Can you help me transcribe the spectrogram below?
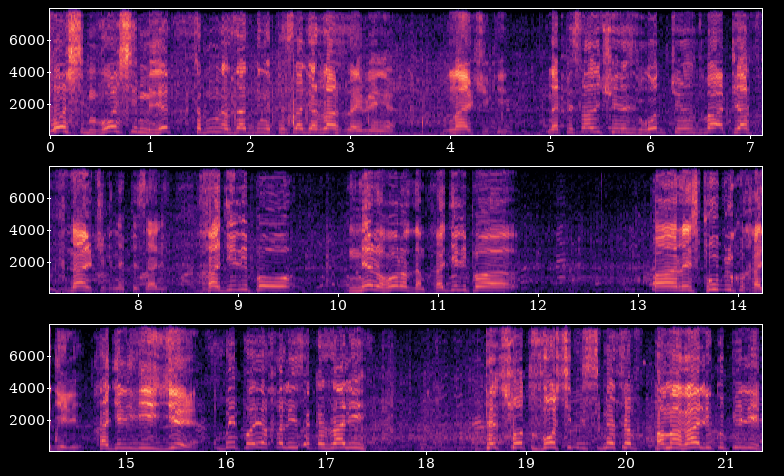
8-8 лет тому назад мы написали раз заявление в Нальчике. Написали через год, через два, опять в Нальчике написали. Ходили по мэр городам, ходили по по республику ходили, ходили везде. Мы поехали, заказали 580 метров, помогали, купили,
